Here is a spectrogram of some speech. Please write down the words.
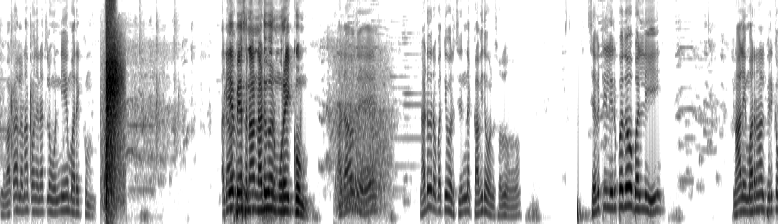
நீ வக்காரலனா கொஞ்ச நேரத்துல உன்னையே மறைக்கும். அப்படியே பேசினா நடுவர் முறைக்கும். அதாவது நடுவரை பத்தி ஒரு சின்ன கவிதை ஒன்று சொல்லணும். செவற்றில் இருப்பதோ பல்லி நாளை மறுநாள் பிரிக்க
